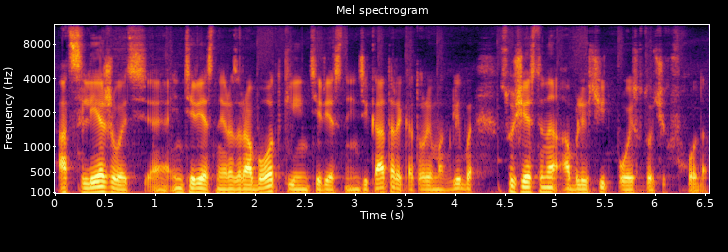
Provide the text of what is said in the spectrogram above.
отслеживать э, интересные разработки, интересные индикаторы, которые могли бы существенно облегчить поиск точек входа.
